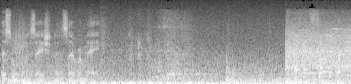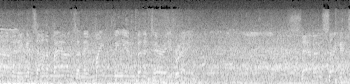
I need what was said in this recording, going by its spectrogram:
this organization has ever made. Throwing it Brown, and out of bounds, and they might be in Vinatieri's range. Seven seconds.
